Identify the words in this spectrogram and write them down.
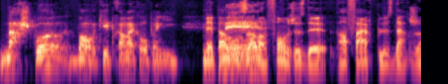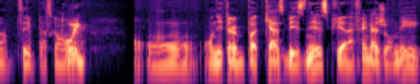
marchent pas, bon, ok, prends ma compagnie. Mais parlons-en, dans le fond, juste d'en faire plus d'argent. Parce qu'on on, est un podcast business, puis à la fin de la journée,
